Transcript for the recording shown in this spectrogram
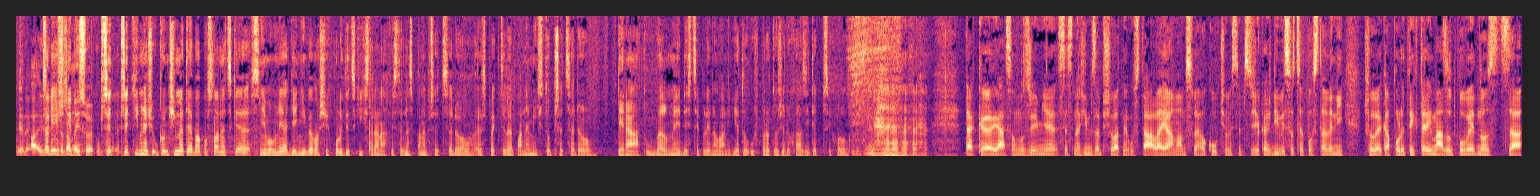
jede. A exekuce tam nejsou jako před, předtím, než ukončíme téma poslanecké sněmovny a dění ve vašich politických stranách, vy jste dnes, pane předsedo, respektive pane místo předsedo Pirátů, velmi disciplinovaný. Je to už proto, že docházíte k psychologovi? Tak eh, já samozřejmě se snažím zlepšovat neustále. Já mám svého kouče. Myslím si, že každý vysoce postavený člověk a politik, který má zodpovědnost za,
